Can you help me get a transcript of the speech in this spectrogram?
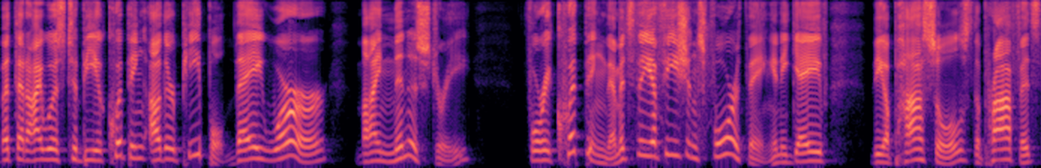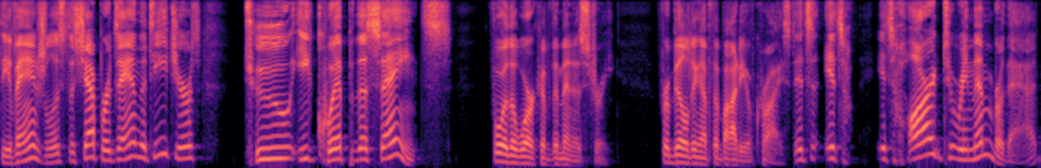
but that I was to be equipping other people. They were my ministry for equipping them. It's the Ephesians 4 thing. And he gave the apostles, the prophets, the evangelists, the shepherds, and the teachers to equip the saints for the work of the ministry, for building up the body of Christ. It's, it's, it's hard to remember that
